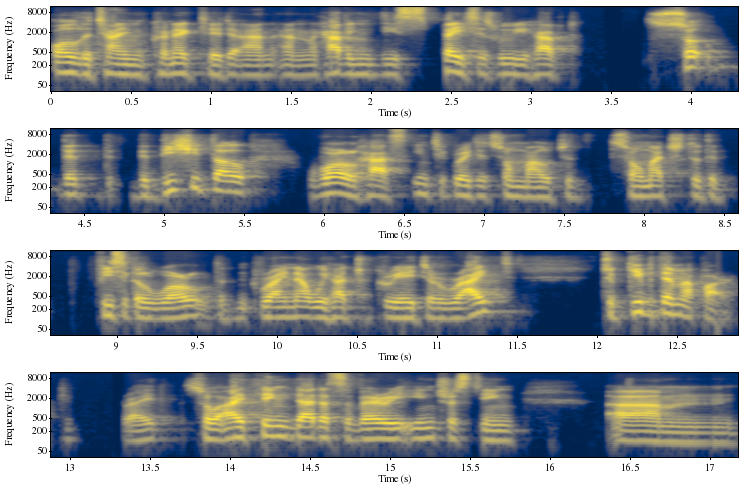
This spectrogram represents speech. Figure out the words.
all the time connected and, and having these spaces we have so the, the digital world has integrated somehow to so much to the physical world that right now we had to create a right to keep them apart right? So i think that is a very interesting um,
